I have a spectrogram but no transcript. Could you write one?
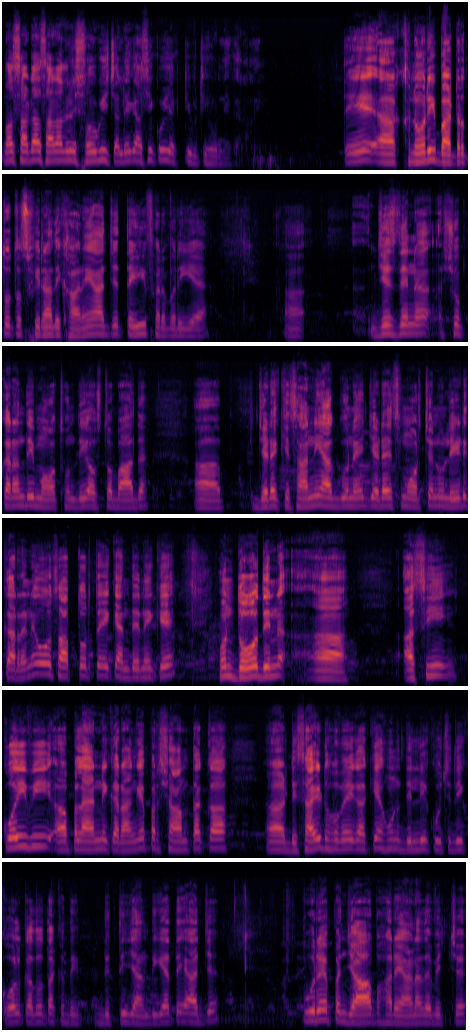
ਬਸ ਸਾਡਾ ਸਾਰਾ ਦਿਨ ਸੋਗ ਹੀ ਚੱਲੇਗਾ ਅਸੀਂ ਕੋਈ ਐਕਟੀਵਿਟੀ ਹੋਰ ਨਹੀਂ ਕਰਾਂਗੇ। ਤੇ ਅ, ਖਨੋਰੀ ਬਾਰਡਰ ਤੋਂ ਤਸਵੀਰਾਂ ਦਿਖਾ ਰਹੇ ਹਾਂ ਅੱਜ 23 ਫਰਵਰੀ ਹੈ। ਅ, ਜਿਸ ਦਿਨ ਸ਼ੁਭਕਰਨ ਦੀ ਮੌਤ ਹੁੰਦੀ ਹੈ ਉਸ ਤੋਂ ਬਾਅਦ ਅ, ਜਿਹੜੇ ਕਿਸਾਨੀ ਆਗੂ ਨੇ ਜਿਹੜੇ ਇਸ ਮੋਰਚੇ ਨੂੰ ਲੀਡ ਕਰ ਰਹੇ ਨੇ ਉਹ ਸਾਫ਼ ਤੌਰ ਤੇ ਇਹ ਕਹਿੰਦੇ ਨੇ ਕਿ ਹੁਣ 2 ਦਿਨ ਅ, ਅਸੀਂ ਕੋਈ ਵੀ ਪਲਾਨ ਨਹੀਂ ਕਰਾਂਗੇ ਪਰ ਸ਼ਾਮ ਤੱਕ ਡਿਸਾਈਡ ਹੋਵੇਗਾ ਕਿ ਹੁਣ ਦਿੱਲੀ ਕੁਝ ਦੀ ਕੋਲ ਕਦੋਂ ਤੱਕ ਦਿ- ਦਿੱਤੀ ਜਾਂਦੀ ਹੈ ਤੇ ਅੱਜ ਪੂਰੇ ਪੰਜਾਬ ਹਰਿਆਣਾ ਦੇ ਵਿੱਚ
